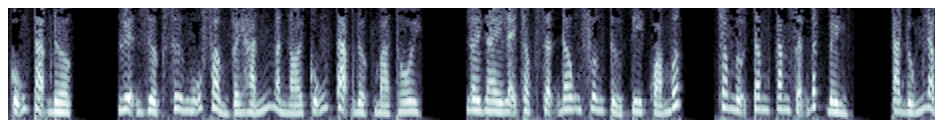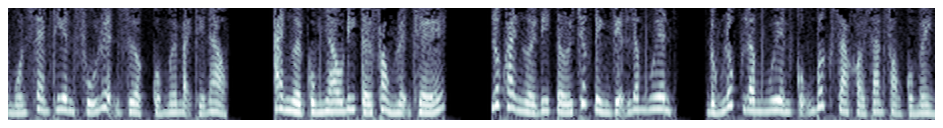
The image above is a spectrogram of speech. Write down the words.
Cũng tạm được. Luyện dược sư ngũ phẩm với hắn mà nói cũng tạm được mà thôi. Lời này lại chọc giận Đông Phương Tử Ti quá mức, trong nội tâm căm giận bất bình. Ta đúng là muốn xem thiên phú luyện dược của ngươi mạnh thế nào. Hai người cùng nhau đi tới phòng luyện chế. Lúc hai người đi tới trước đình viện Lâm Nguyên, đúng lúc Lâm Nguyên cũng bước ra khỏi gian phòng của mình.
